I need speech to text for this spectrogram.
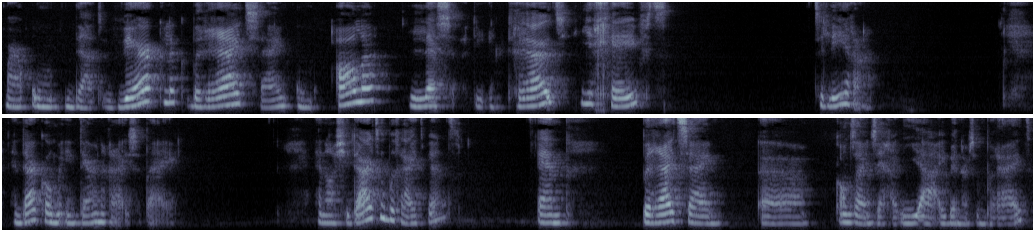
Maar om daadwerkelijk bereid zijn om alle lessen die een kruid je geeft te leren. En daar komen interne reizen bij. En als je daartoe bereid bent, en bereid zijn uh, kan zijn zeggen: ja, ik ben toen bereid,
